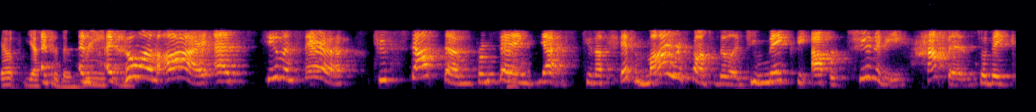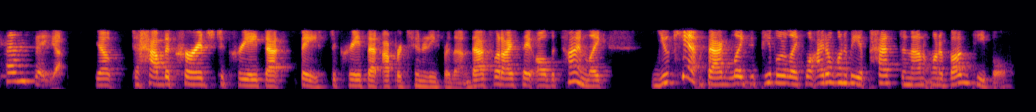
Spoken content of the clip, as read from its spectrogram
Yep. Yes And, to their and, dreams. and who am I as human Sarah to stop them from saying yes to them? It's my responsibility to make the opportunity happen so they can say yes. Yep. To have the courage to create that space, to create that opportunity for them. That's what I say all the time. Like, you can't bag, like, people are like, well, I don't want to be a pest and I don't want to bug people.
